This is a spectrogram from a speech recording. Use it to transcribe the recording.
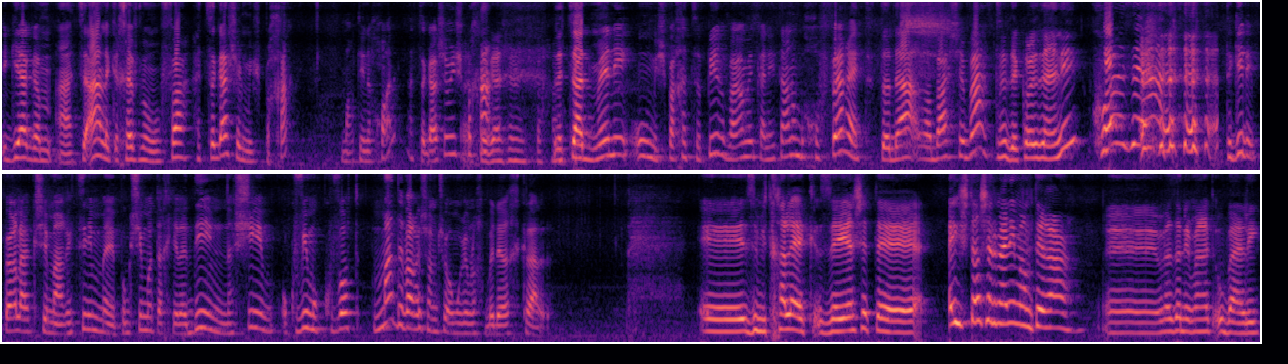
הגיעה גם ההצעה לככב במופע הצגה של משפחה אמרתי נכון? הצגה של משפחה. הצגה של משפחה. לצד מני ומשפחת ספיר, והיום היא כאן איתנו בחופרת. תודה רבה שבאת. וזה כל זה אני? כל זה את. תגידי, פרלה, כשמעריצים אה, פוגשים אותך ילדים, נשים, עוקבים, עוקבות, מה הדבר הראשון שאומרים לך בדרך כלל? אה, זה מתחלק. זה יש את אה, אשתו של מני ממטרה. ואז אני אומרת, הוא בעלי.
